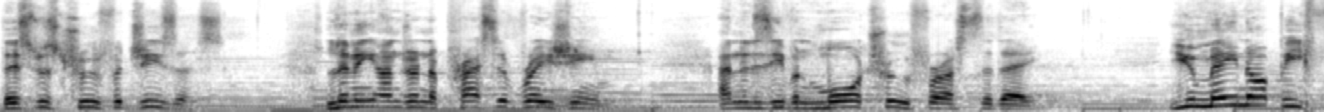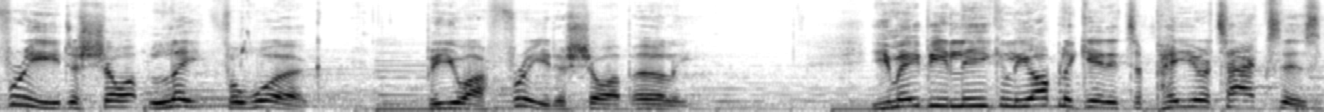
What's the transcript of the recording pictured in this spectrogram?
This was true for Jesus, living under an oppressive regime, and it is even more true for us today. You may not be free to show up late for work, but you are free to show up early. You may be legally obligated to pay your taxes,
